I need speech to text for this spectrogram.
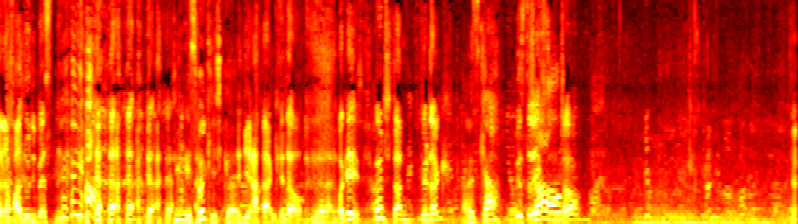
ja, da fahren nur die Besten hin. Die, die es wirklich können. Ja, genau. Ja, dann. Okay, gut, dann vielen Dank. Alles klar. Bis zum Ciao. Ciao. Ja.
